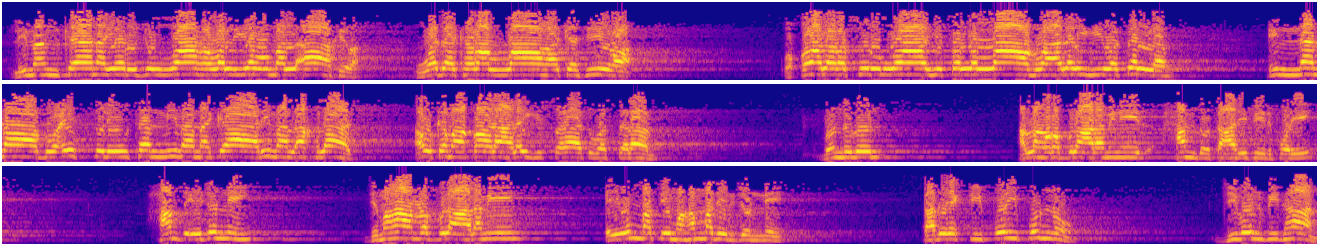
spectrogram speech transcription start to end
لمن كان يرجو الله واليوم الآخر وذكر الله كثيرا. وقال رسول الله صلى الله عليه وسلم إنما بعثت لأتمم مكارم الأخلاق أو كما قال عليه الصلاة والسلام বন্ধুগণ আল্লাহ রব্বুল আলমিনের হামদ ও তারিফের পরে হামদ এজন্যেই যে মহান রব্বুল আলমিন এই উম্মাতে মোহাম্মদের জন্যে তাদের একটি পরিপূর্ণ জীবন বিধান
